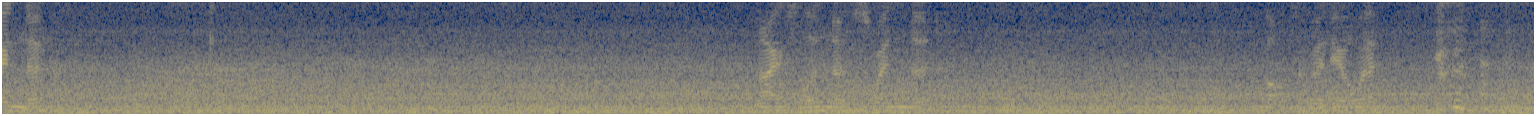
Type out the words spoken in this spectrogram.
uh, Swindon. Iceland at Swindon. Lots of video with.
